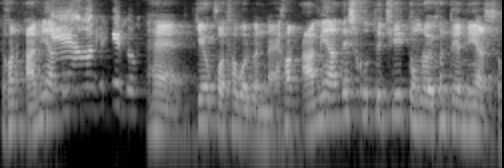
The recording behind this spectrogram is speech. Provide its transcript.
এখন আমি হ্যাঁ হ্যাঁ কেউ কথা বলবেন না। এখন আমি আদেশ করতেছি তোমরা ওইখান থেকে নিয়ে আসো।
